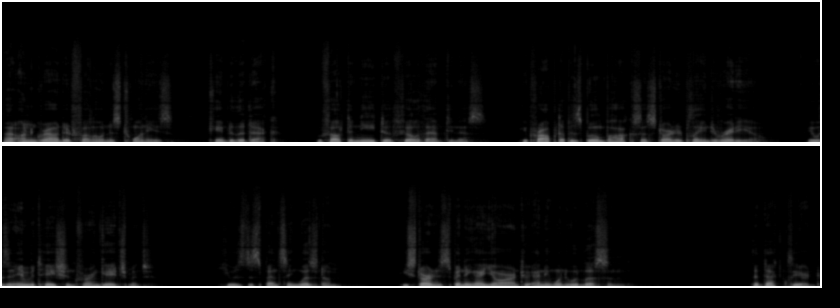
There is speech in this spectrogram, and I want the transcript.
An ungrounded fellow in his twenties came to the deck, who felt the need to fill the emptiness. He propped up his boombox and started playing the radio. It was an invitation for engagement. He was dispensing wisdom. He started spinning a yarn to anyone who would listen. The deck cleared.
